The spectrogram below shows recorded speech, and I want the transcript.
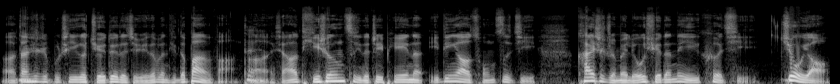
啊，但是这不是一个绝对的解决的问题的办法对啊。想要提升自己的 GPA 呢，一定要从自己开始准备留学的那一刻起，就要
